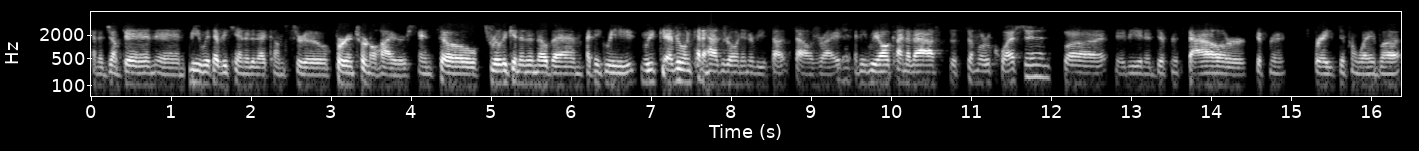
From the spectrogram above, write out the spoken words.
kind of jump in and meet with every candidate that comes through for internal hires. And so it's really getting to know them. I think we, we everyone kind of has their own interview styles, right? I think we all kind of ask the similar questions, but maybe in a different style or different phrase, different way. But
